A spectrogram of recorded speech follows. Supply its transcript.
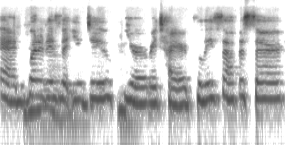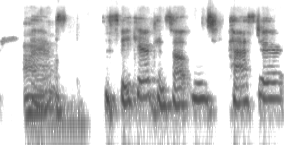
and what yeah. it is that you do. You're a retired police officer. I. Uh, speaker, consultant, pastor,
